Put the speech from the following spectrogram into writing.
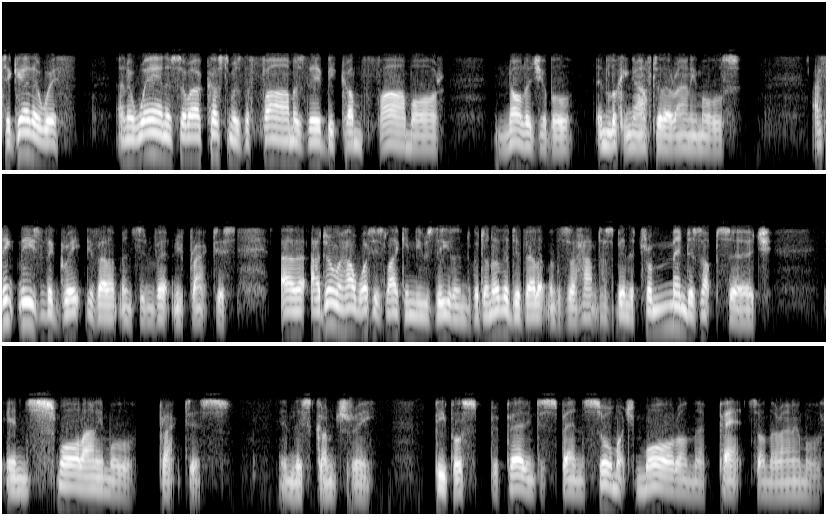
together with an awareness of our customers, the farmers, they've become far more knowledgeable in looking after their animals. I think these are the great developments in veterinary practice. Uh, I don't know how what it's like in New Zealand, but another development that has happened has been a tremendous upsurge in small animal practice in this country people preparing to spend so much more on their pets, on their animals.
